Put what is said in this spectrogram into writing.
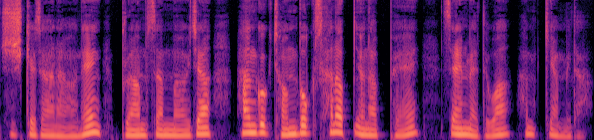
주식회사 하나은행, 브람스 안마의자, 한국전복산업연합회, 셀메드와 함께합니다.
